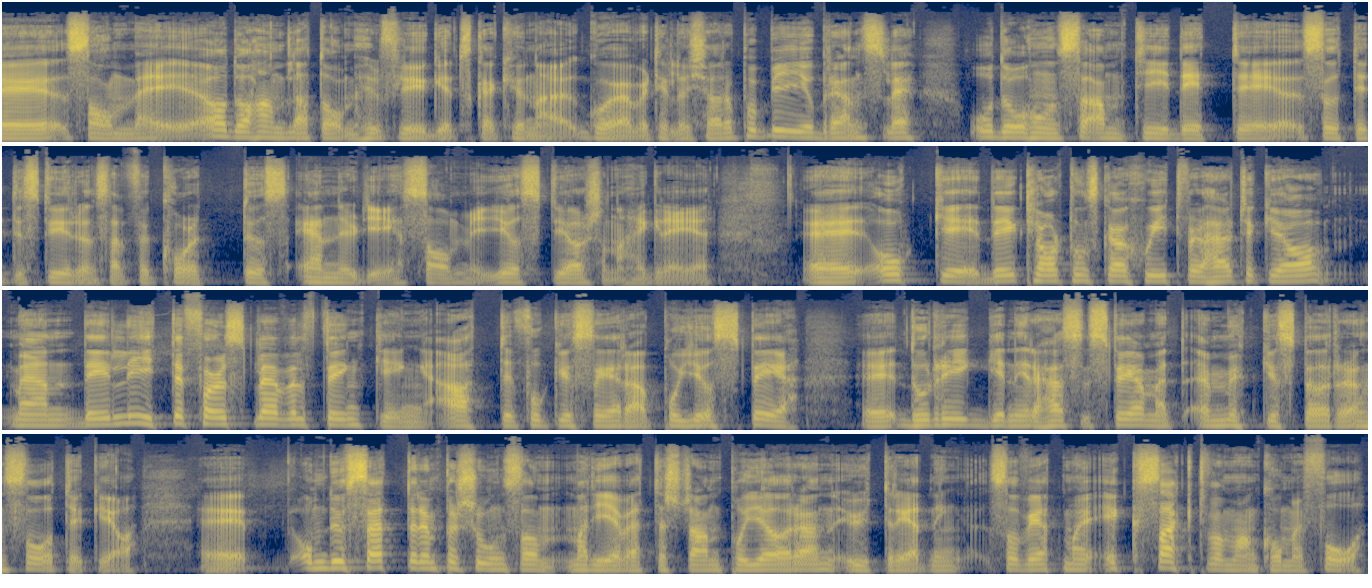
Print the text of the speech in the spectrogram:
eh, som eh, ja, då handlat om hur flyget ska kunna gå över till att köra på biobränsle och då hon samtidigt eh, suttit i styrelsen för Cortus Energy som just gör sådana här grejer. Eh, och eh, det är klart hon ska ha skit för det här tycker jag, men det är lite first level thinking att fokusera på just det, Eh, då riggen i det här systemet är mycket större än så tycker jag. Eh, om du sätter en person som Maria Wetterstrand på att göra en utredning så vet man ju exakt vad man kommer få.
